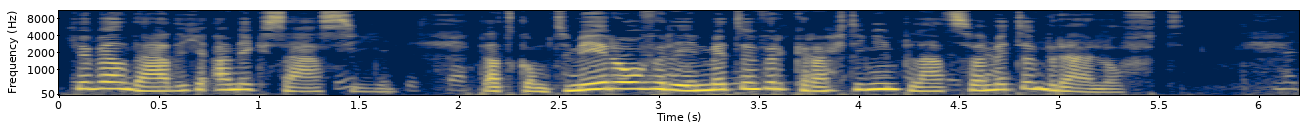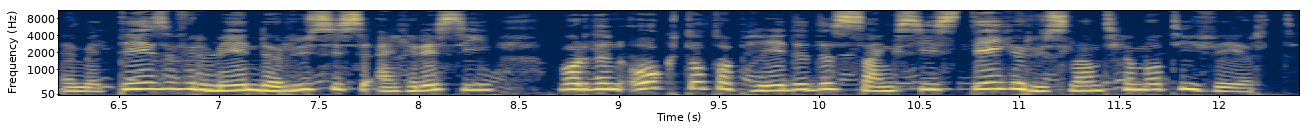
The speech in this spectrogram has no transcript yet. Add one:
gewelddadige annexatie. Dat komt meer overeen met een verkrachting in plaats van met een bruiloft. En met deze vermeende Russische agressie worden ook tot op heden de sancties tegen Rusland gemotiveerd.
